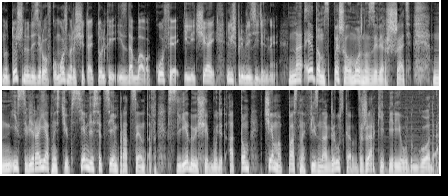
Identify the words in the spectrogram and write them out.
но точную дозировку можно рассчитать только из добавок кофе или чай, лишь приблизительные. На этом спешл можно завершать. И с вероятностью в 77% следующий будет о том, чем опасна физнагрузка в жаркий период года.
